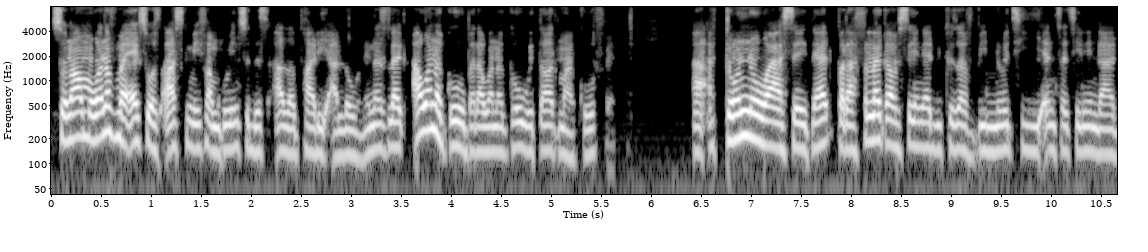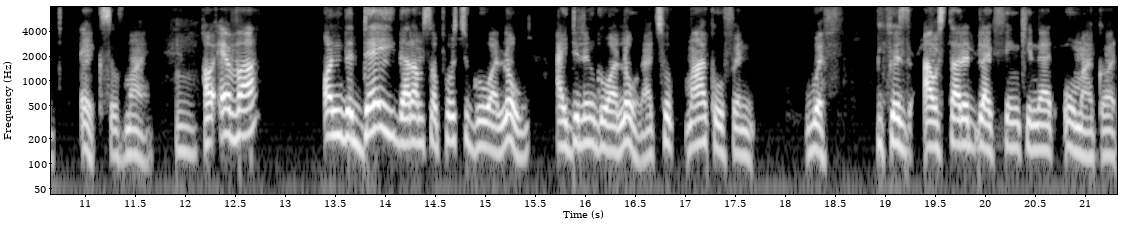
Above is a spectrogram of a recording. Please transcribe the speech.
So now one of my ex was asking me if I'm going to this other party alone, and I was like, I want to go, but I want to go without my girlfriend. I I don't know why I say that, but I feel like I was saying that because I've been naughty entertaining that ex of mine. Mm. However, on the day that I'm supposed to go alone, I didn't go alone. I took my girlfriend with because I started like thinking that, oh my God,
